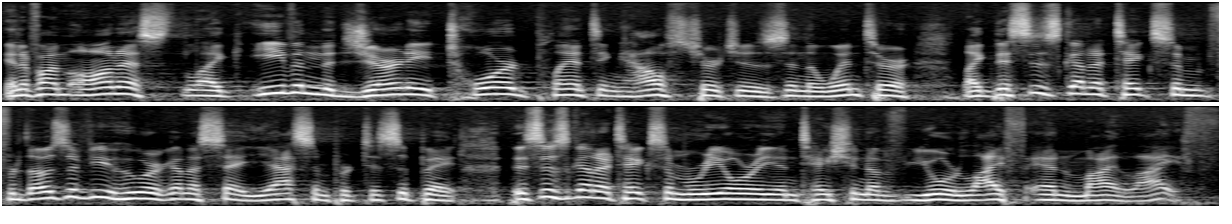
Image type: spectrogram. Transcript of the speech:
And if I'm honest, like even the journey toward planting house churches in the winter, like this is going to take some, for those of you who are going to say yes and participate, this is going to take some reorientation of your life and my life.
